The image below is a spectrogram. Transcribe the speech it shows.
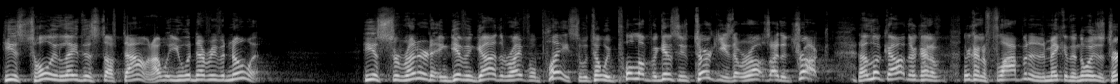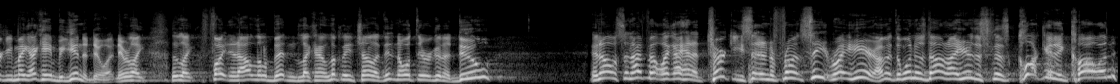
He has totally laid this stuff down. I, you would never even know it. He has surrendered it and given God the rightful place. So until we pull up against these turkeys that were outside the truck, and I look out and they're kind of they're kind of flapping and making the noises turkey make. I can't begin to do it. And they were like they're like fighting it out a little bit and like kind of looking at each other like they didn't know what they were going to do. And all of a sudden, I felt like I had a turkey sitting in the front seat right here. I'm at the windows down, and I hear this, this clucking and calling,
